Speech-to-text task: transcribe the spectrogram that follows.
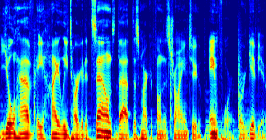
you'll have a highly targeted sound that this microphone is trying to aim for or give you.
